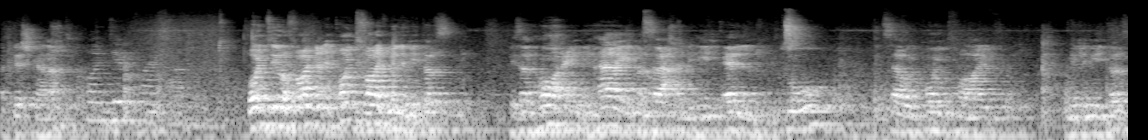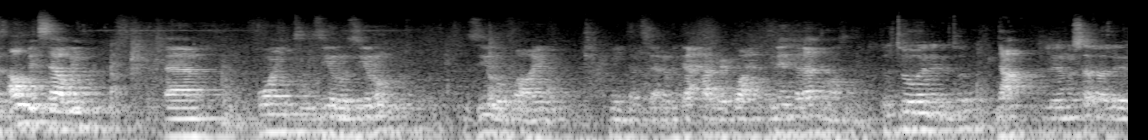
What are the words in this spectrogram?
قديش كانت؟ 0.05 يعني 0.5 ملم إذا هون عندي هاي المساحة اللي هي L2 بتساوي 0.5 ملم أو بتساوي آم، 0.0005 متر لأنه بدي أحرك 1 2 3 مظبوط التو وين الدكتور؟ نعم. اللي المسافه اللي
